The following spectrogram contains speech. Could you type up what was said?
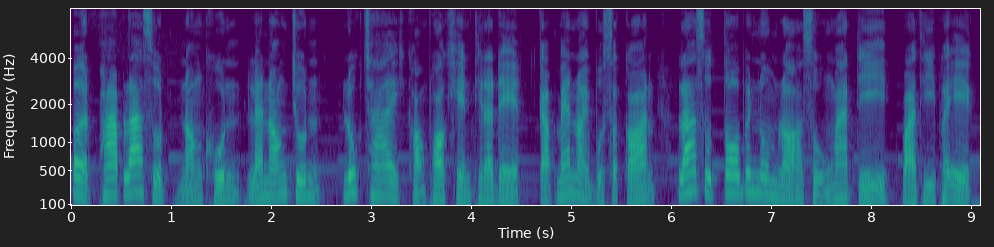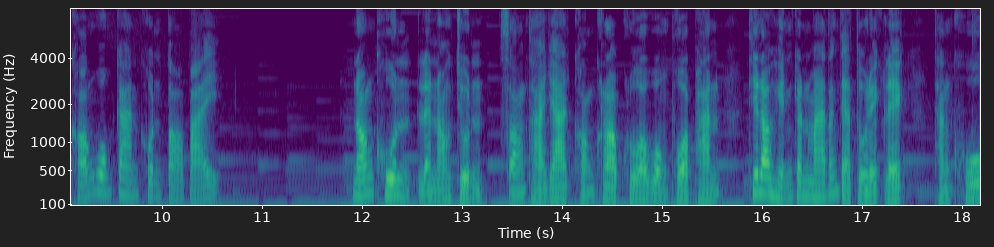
เปิดภาพล่าสุดน้องคุณและน้องจุน ลูกชายของพ่อเคนธีรเดชกับแม่หน่อยบุษกร ล่าสุดโตเป็นหนุ่มหล่อสูงมาดดีว่าที่พระเอกของวงการคนต่อไป น้องคุณและน้องจุนสองทายาทของครอบครัววงพัวพันธ์ที่เราเห็นกันมาตั้งแต่ตัวเล็กๆ ทั้งคู่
